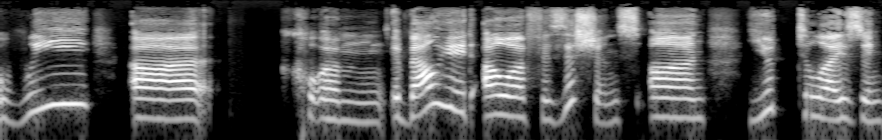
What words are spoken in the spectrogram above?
we uh, um, evaluate our physicians on utilizing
